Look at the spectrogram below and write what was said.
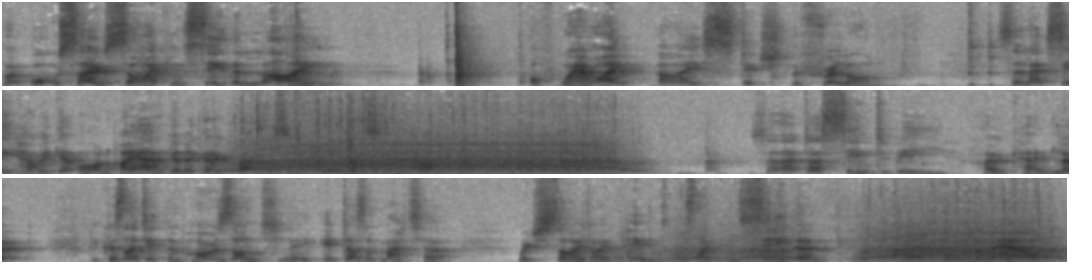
But also so I can see the line of where I, I stitched the frill on. So let's see how we get on. I am going to go backwards and forwards now. So that does seem to be okay. Look, because I did them horizontally, it doesn't matter which side I pinned because I can see them and I pull them out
